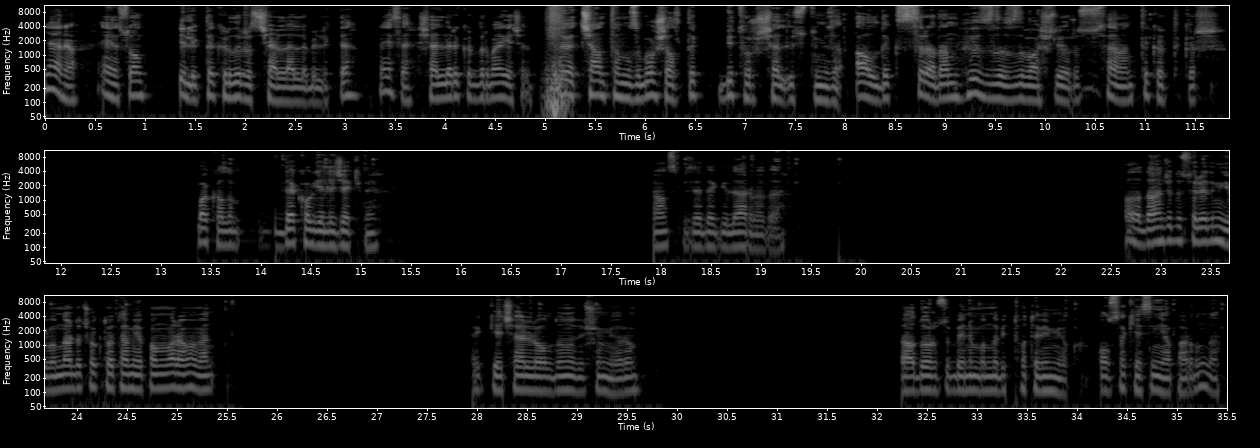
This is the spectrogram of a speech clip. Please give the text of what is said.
Yani en son birlikte kırdırırız shell'lerle birlikte. Neyse shell'leri kırdırmaya geçelim. Evet çantamızı boşalttık. Bir tur shell üstümüze aldık. Sıradan hızlı hızlı başlıyoruz. Hemen tıkır tıkır. Bakalım deko gelecek mi? Şans bize de güler mi be? Valla daha önce de söylediğim gibi bunlarda çok totem yapan var ama ben pek geçerli olduğunu düşünmüyorum. Daha doğrusu benim bunda bir totemim yok. Olsa kesin yapardım da.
